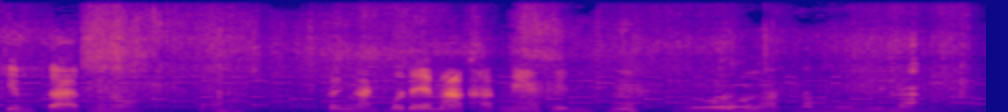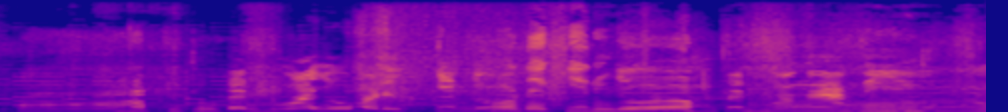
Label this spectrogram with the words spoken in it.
เต็มตาพี่น้อง ไปงัดบ่ได้มาคักแน่เพิ่นหึเอองัดน้ำมูนี่ละปาดที่ถูกเป็นหัวอยู่พอได้กินอยู่พอได้กินอยู่เป็นหัวงามนี่อืม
